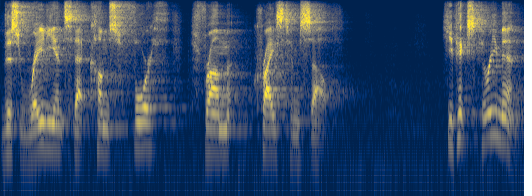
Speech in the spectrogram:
this radiance that comes forth from Christ Himself, he picks three men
